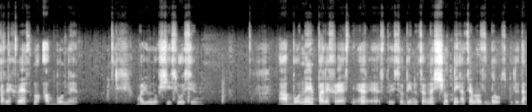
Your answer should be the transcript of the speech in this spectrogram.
Перехресно або не. Малюнок 6 ось він або не перехресні РС. Тобто один це нащутний, а це у нас зброс буде. Да?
